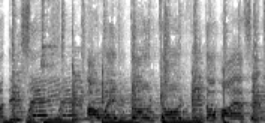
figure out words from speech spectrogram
What did he say? I went downtown, pick up buy a set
